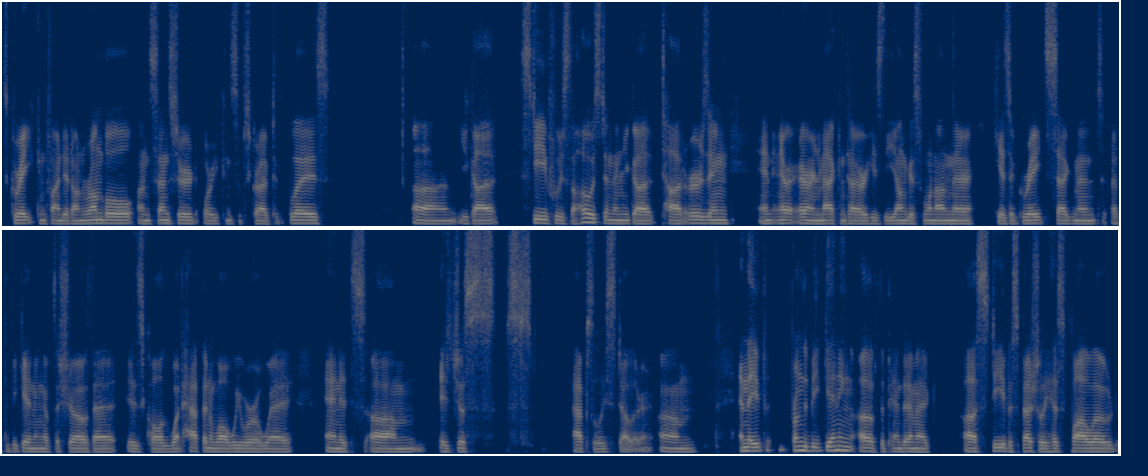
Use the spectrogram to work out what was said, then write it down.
it's great. You can find it on Rumble, uncensored, or you can subscribe to the Blaze. Um, you got Steve, who's the host, and then you got Todd Erzen and Aaron McIntyre. He's the youngest one on there. He has a great segment at the beginning of the show that is called "What Happened While We Were Away," and it's um, it's just absolutely stellar. Um, and they've from the beginning of the pandemic, uh, Steve especially has followed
